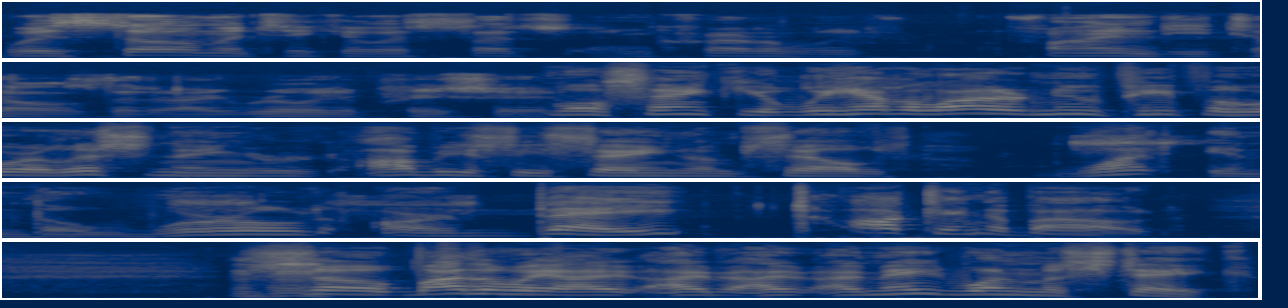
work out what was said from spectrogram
was so meticulous, such incredibly fine details that I really appreciate. Well, thank you. We have a lot of new people who are listening, are obviously saying to themselves, "What in the world are they talking about?" Mm-hmm. so, by the way, I, I I made one mistake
